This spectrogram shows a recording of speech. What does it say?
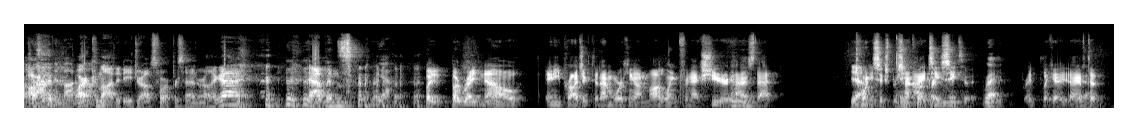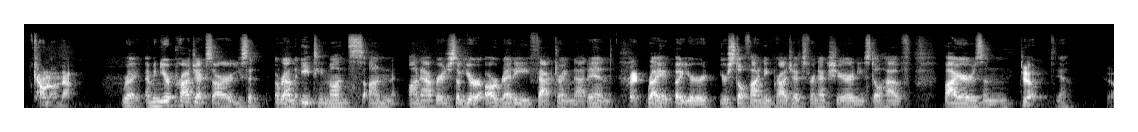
drop our, and bottom our out. commodity drops 4%. We're like, ah, happens. Yeah. But but right now, any project that I'm working on modeling for next year has that Yeah. 26% Incorporated ITC. into it. Right. right. Like I, I have to count on that. Right. I mean, your projects are you said around 18 months on on average, so you're already factoring that in, Right. right? But you're you're still finding projects for next year, and you still have buyers and Yeah. yeah. Yeah.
